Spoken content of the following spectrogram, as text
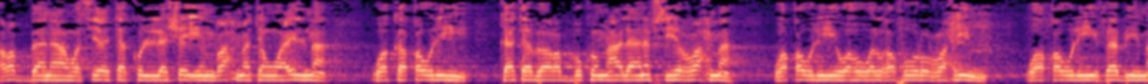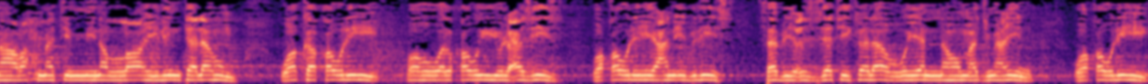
ربنا وسعت كل شيء رحمة وعلما وكقوله كتب ربكم على نفسه الرحمة وقوله وهو الغفور الرحيم وقوله فبما رحمة من الله لنت لهم وكقوله وهو القوي العزيز وقوله عن إبليس فبعزتك لأغوينهم أجمعين وقوله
